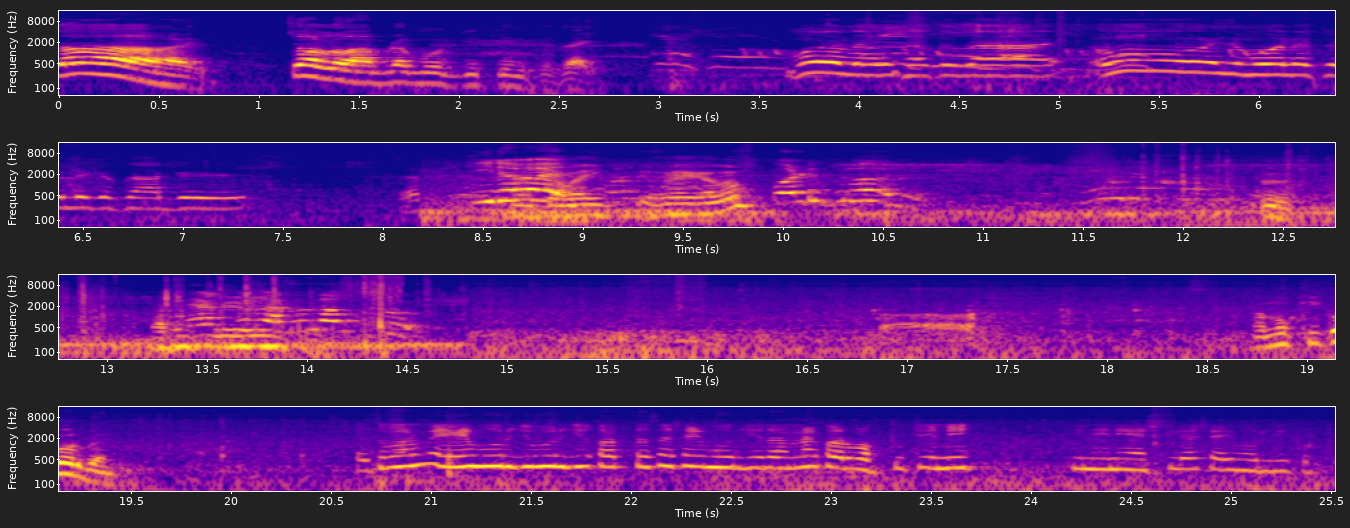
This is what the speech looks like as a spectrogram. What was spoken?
তাই চলো আমরা মুরগি কিনতে যাই। মনে সাথে যায় ওই যে মনে চলে গেছে আগে। সবাই হয়ে গেল? পোল্ট্রি পুরো দেবে এখন একটু cleaning রান্না দাও তো। আম্মু কি করবেন? এই তোমার মেয়ে মুরগি মুরগি করতেছে সেই মুরগি রান্না করব। করব কুটিনি কিনে নিয়ে আসলে সেই মুরগি করব।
